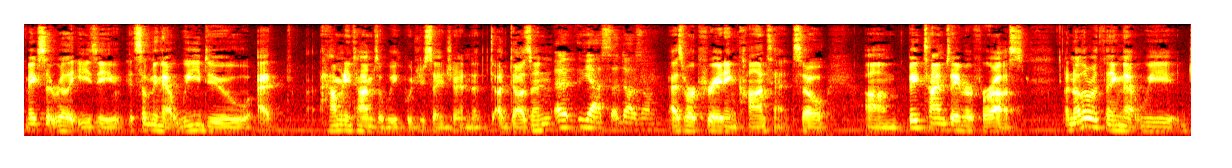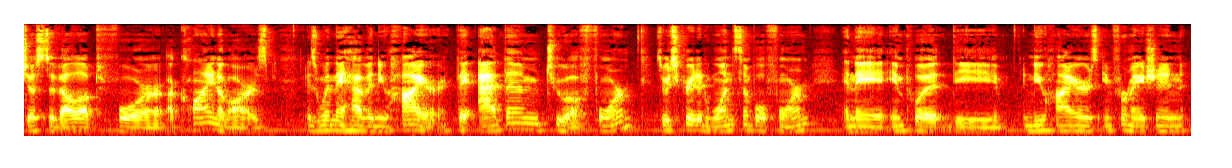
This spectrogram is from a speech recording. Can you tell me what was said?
makes it really easy. It's something that we do at how many times a week would you say, Jen? A, a dozen? Uh, yes, a dozen. As we're creating content, so um, big time saver for us. Another thing that we just developed for a client of ours is when they have a new hire, they add them to a form. So we just created one simple form and they input the new hire's information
